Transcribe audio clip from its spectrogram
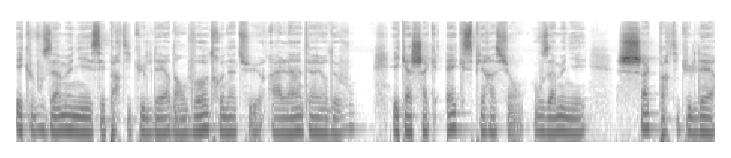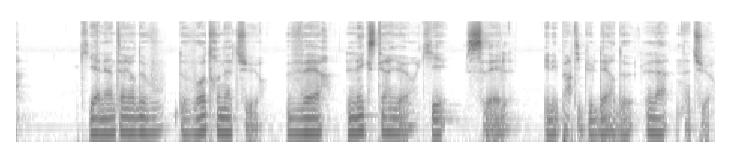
et que vous ameniez ces particules d'air dans votre nature, à l'intérieur de vous, et qu'à chaque expiration, vous ameniez chaque particule d'air qui est à l'intérieur de vous, de votre nature, vers l'extérieur, qui est celles et les particules d'air de la nature.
